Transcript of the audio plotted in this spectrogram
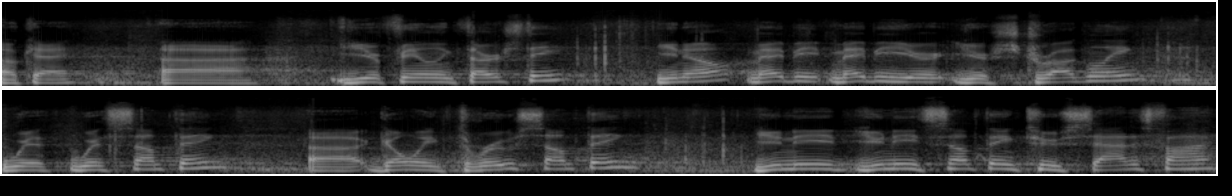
Okay? Uh, you're feeling thirsty, you know, maybe, maybe you're, you're struggling with, with something, uh, going through something. You need, you need something to satisfy.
